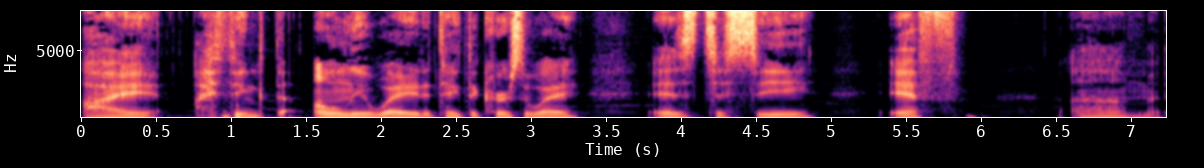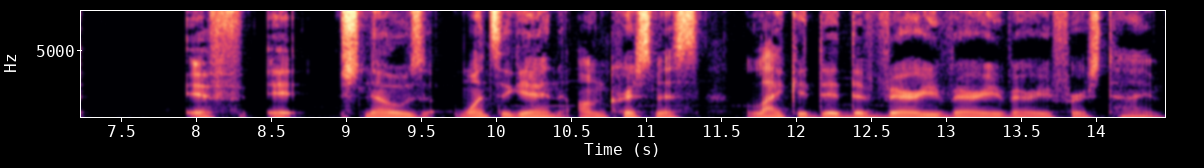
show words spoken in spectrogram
I I think the only way to take the curse away is to see if um, if it snows once again on Christmas like it did the very very very first time.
